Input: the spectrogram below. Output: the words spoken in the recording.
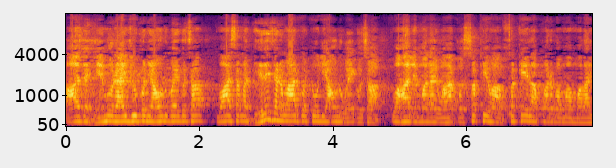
आज हेमु राईज्यू पनि आउनु भएको छ। उहाँसँग धेरैजना उहाँहरूको टोली आउनु भएको छ। उहाँले मलाई उहाँको सकेवा सकेला पर्वमा मलाई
